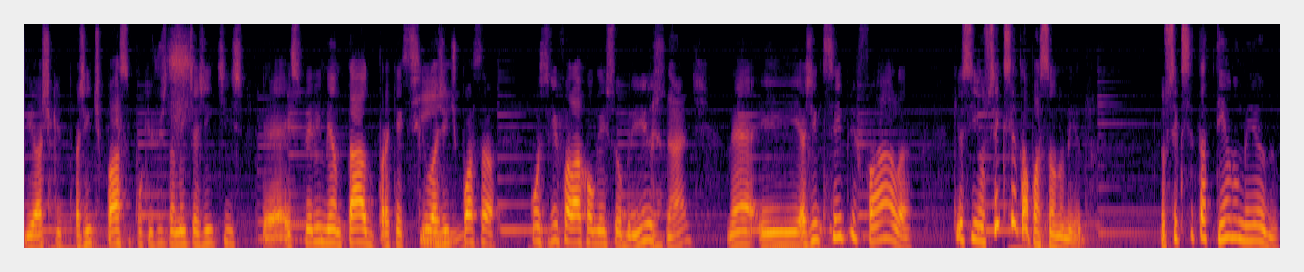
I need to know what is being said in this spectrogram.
E eu acho que a gente passa porque justamente a gente é experimentado para que aquilo a gente possa conseguir falar com alguém sobre isso Verdade. né? E a gente sempre fala que assim, eu sei que você está passando medo, eu sei que você está tendo medo,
